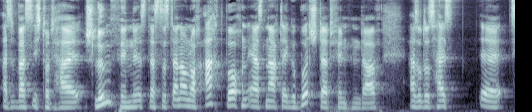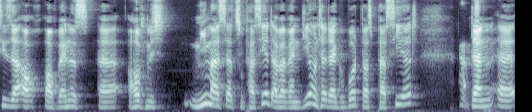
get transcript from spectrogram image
also was ich total schlimm finde, ist, dass das dann auch noch acht Wochen erst nach der Geburt stattfinden darf. Also das heißt, äh, Caesar, auch, auch wenn es äh, hoffentlich niemals dazu passiert, aber wenn dir unter der Geburt was passiert, ja. dann, äh,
